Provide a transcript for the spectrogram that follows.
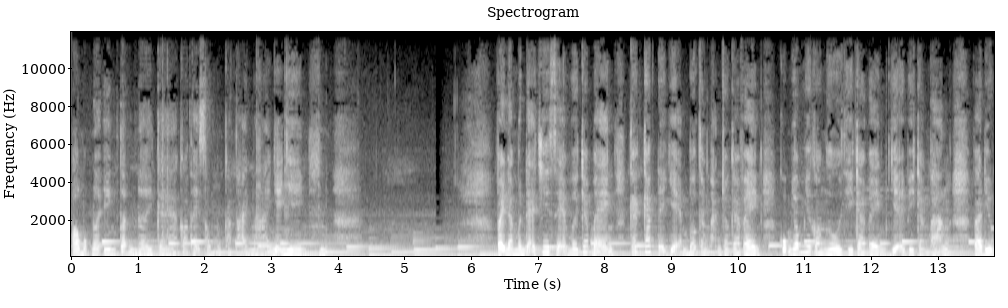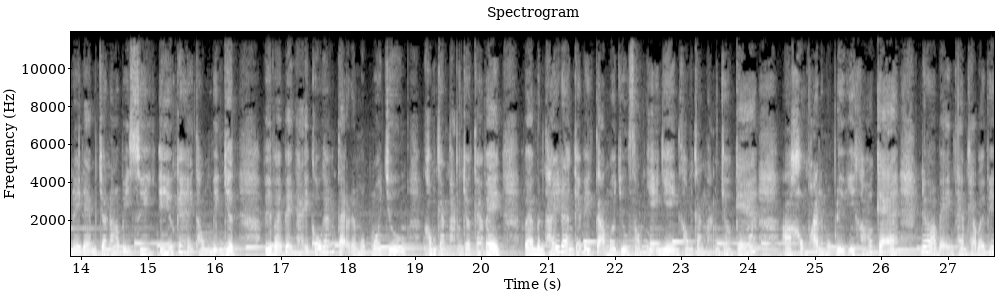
ở một nơi yên tĩnh nơi cá có thể sống một cách thoải mái nhẹ nhàng. Vậy là mình đã chia sẻ với các bạn các cách để giảm bớt căng thẳng cho cá vàng. Cũng giống như con người thì cá vàng dễ bị căng thẳng Và điều này làm cho nó bị suy yếu cái hệ thống miễn dịch. Vì vậy bạn hãy cố gắng một môi trường không căng thẳng cho cá vàng. Và mình thấy rằng cái việc tạo môi trường sống nhẹ nhàng không căng thẳng cho cá à, Không phải là một điều gì khó cả. Nếu mà bạn tham khảo bài viết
